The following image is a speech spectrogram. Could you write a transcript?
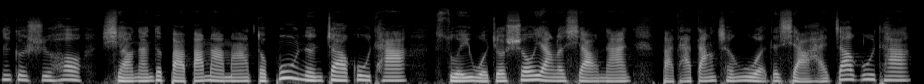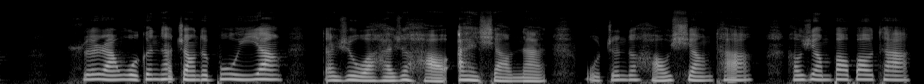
那个时候，小南的爸爸妈妈都不能照顾他，所以我就收养了小南，把他当成我的小孩照顾他。虽然我跟他长得不一样，但是我还是好爱小南。我真的好想他，好想抱抱他，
